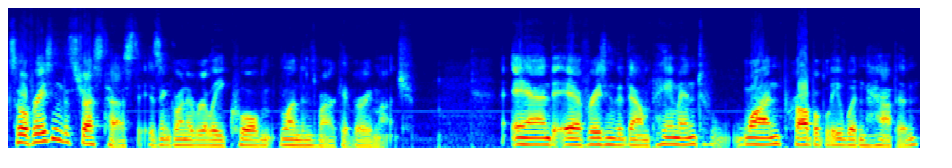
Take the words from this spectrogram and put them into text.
So if raising the stress test isn't going to really cool London's market very much, and if raising the down payment, one probably wouldn't happen,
